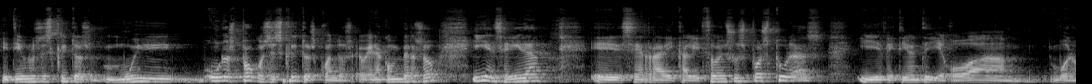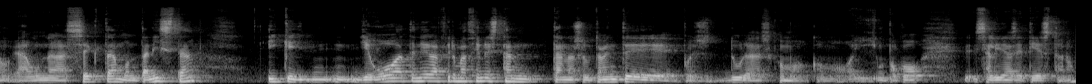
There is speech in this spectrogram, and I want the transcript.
y tiene unos escritos muy unos pocos escritos cuando era converso y enseguida se radicalizó en sus posturas y efectivamente llegó a bueno a una secta montanista y que llegó a tener afirmaciones tan, tan absolutamente pues, duras como, como y un poco salidas de tiesto. ¿no?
